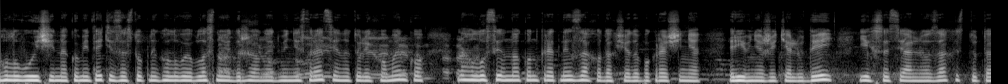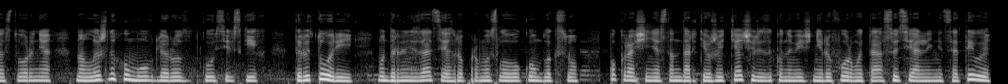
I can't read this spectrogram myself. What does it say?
Головуючий на комітеті заступник голови обласної державної адміністрації Анатолій Хоменко наголосив на конкретних заходах щодо покращення рівня життя людей, їх соціального захисту та створення належних умов для розвитку сільських територій, модернізації агропромислового комплексу, покращення стандартів життя через економічні реформи та соціальні ініціативи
